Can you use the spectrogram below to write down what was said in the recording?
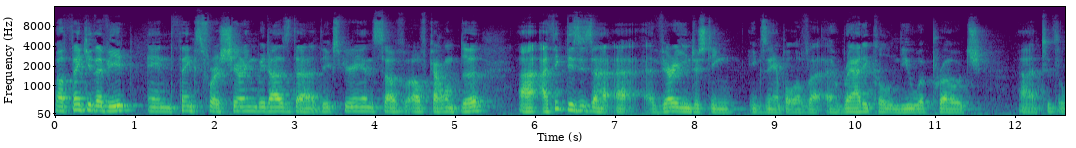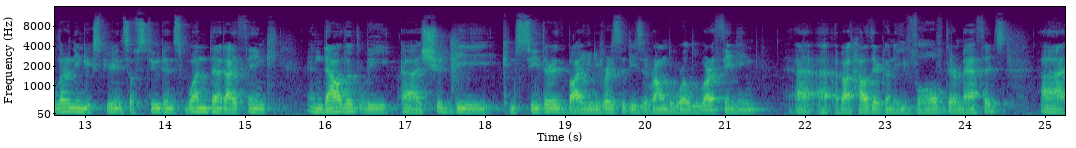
Well, thank you, David, and thanks for sharing with us the, the experience of, of 42. Uh, I think this is a, a, a very interesting example of a, a radical new approach uh, to the learning experience of students, one that I think undoubtedly uh, should be considered by universities around the world who are thinking uh, uh, about how they're going to evolve their methods. Uh,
